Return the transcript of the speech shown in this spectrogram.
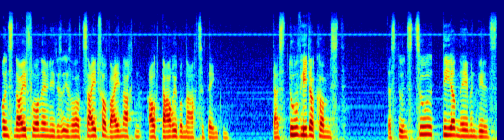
uns neu vornehmen, in dieser Zeit vor Weihnachten auch darüber nachzudenken, dass du wiederkommst, dass du uns zu dir nehmen willst,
